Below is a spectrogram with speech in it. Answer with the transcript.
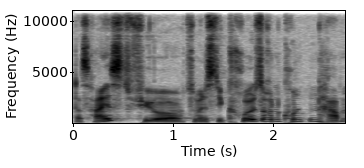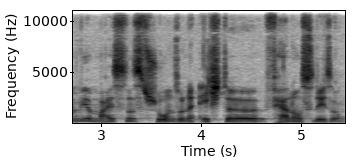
Das heißt, für zumindest die größeren Kunden haben wir meistens schon so eine echte Fernauslesung.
